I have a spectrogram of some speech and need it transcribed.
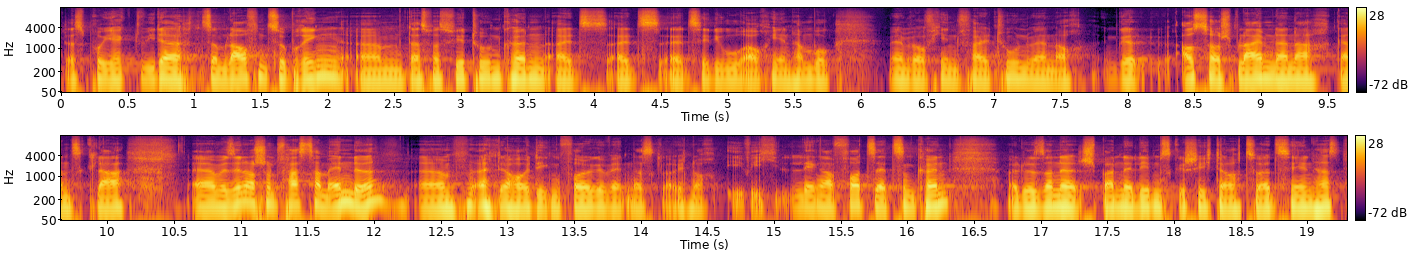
das Projekt wieder zum Laufen zu bringen. Ähm, das, was wir tun können als, als äh, CDU, auch hier in Hamburg, werden wir auf jeden Fall tun, werden auch im Austausch bleiben danach, ganz klar. Äh, wir sind auch schon fast am Ende ähm, der heutigen Folge. Wir hätten das, glaube ich, noch ewig länger fortsetzen können, weil du so eine spannende Lebensgeschichte auch zu erzählen hast.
